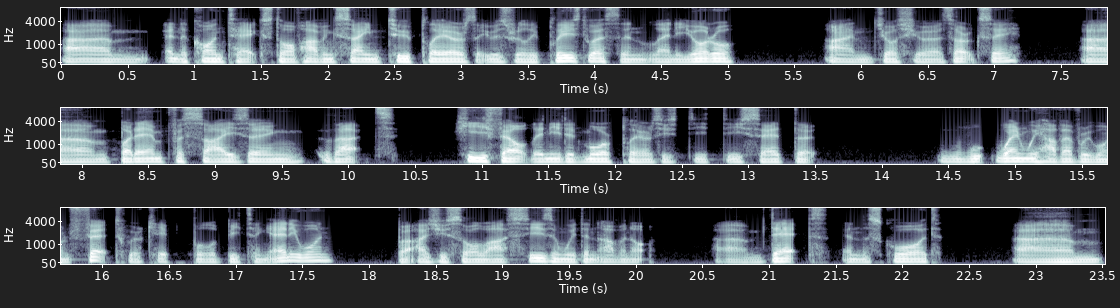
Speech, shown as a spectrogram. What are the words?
um, in the context of having signed two players that he was really pleased with in Leny Yoro and Joshua Zirkzee, um, but emphasizing that he felt they needed more players. He, he, he said that w- when we have everyone fit, we're capable of beating anyone. But as you saw last season, we didn't have enough um, depth in the squad. Um,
